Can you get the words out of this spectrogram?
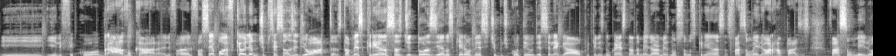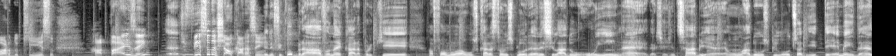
E, e ele ficou bravo, cara. Ele, ele falou assim: pô, eu fiquei olhando, tipo, vocês são os idiotas. Talvez crianças de 12 anos queiram ver esse tipo de conteúdo e ser legal, porque eles não conhecem nada melhor, mas não somos crianças. Façam melhor, rapazes. Façam melhor do que isso. Rapaz, hein? É. Difícil deixar o cara assim. Ele ficou bravo, né, cara? Porque a Fórmula, os caras estão explorando esse lado ruim, né, Garcia? A gente sabe, é, é, um lado, os pilotos ali temem, né?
